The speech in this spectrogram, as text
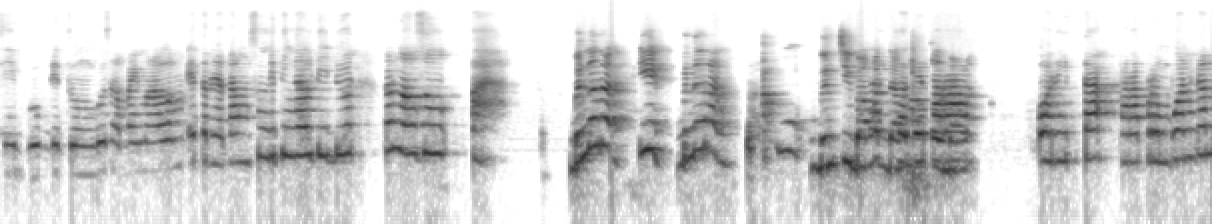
sibuk ditunggu sampai malam. Eh ternyata langsung ditinggal tidur. Kan langsung ah. Beneran ih beneran. Aku benci banget dan para banget. wanita para perempuan kan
